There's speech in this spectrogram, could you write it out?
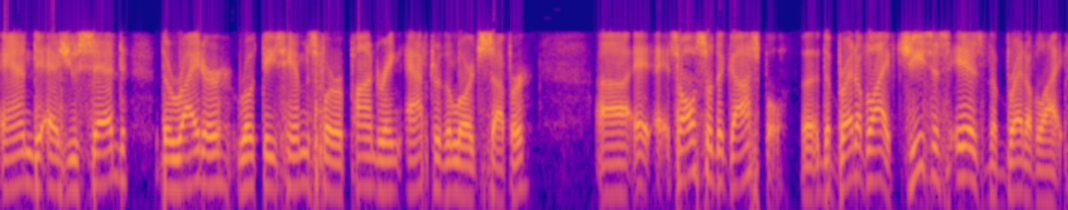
and as you said, the writer wrote these hymns for pondering after the Lord's Supper. Uh, it, it's also the gospel, uh, the bread of life. Jesus is the bread of life.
